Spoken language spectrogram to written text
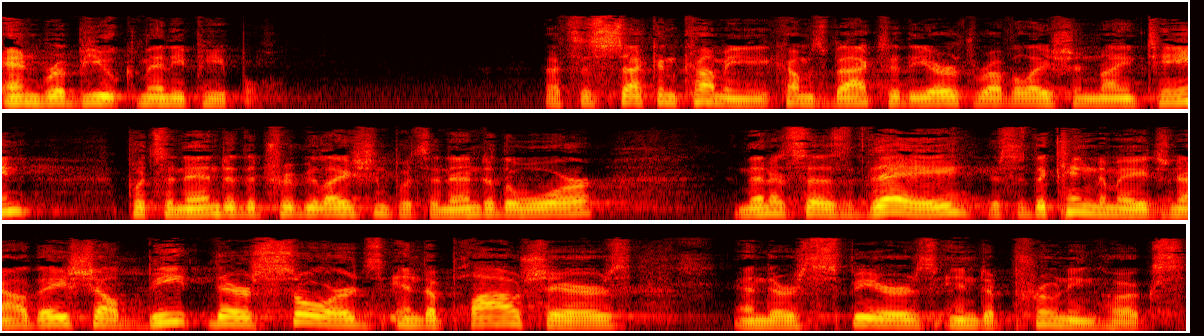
and rebuke many people. That's his second coming. He comes back to the earth, Revelation 19, puts an end to the tribulation, puts an end to the war. And then it says, They, this is the kingdom age now, they shall beat their swords into plowshares and their spears into pruning hooks.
